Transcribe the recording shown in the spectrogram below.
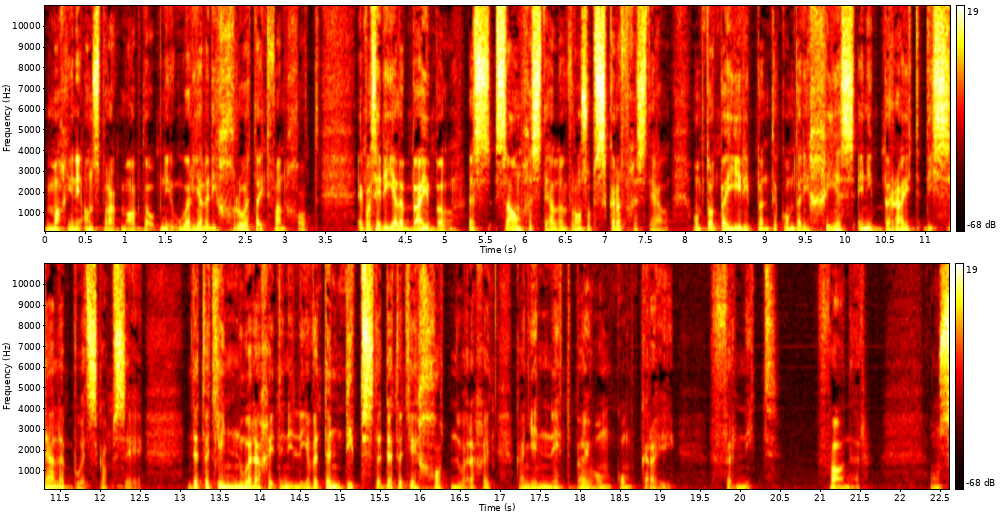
mag jy nie aanspraak maak daarop nie. Hoor jy die grootheid van God? Ek wil sê die hele Bybel is saamgestel en vir ons op skrif gestel om tot by hierdie punt te kom dat die Gees en die bruid dieselfde boodskap sê. Dit wat jy nodig het in die lewe ten diepste, dit wat jy God nodig het, kan jy net by hom kom kry verniet. Vader, ons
